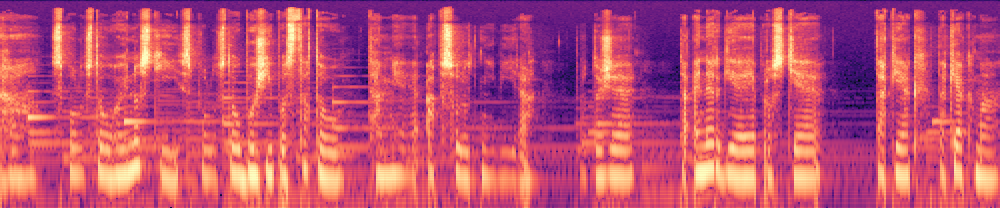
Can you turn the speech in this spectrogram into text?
A spolu s tou hojností, spolu s tou boží podstatou, tam je absolutní víra, protože ta energie je prostě tak, jak, tak, jak má.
